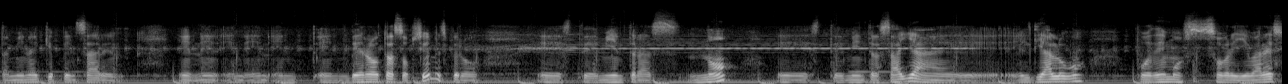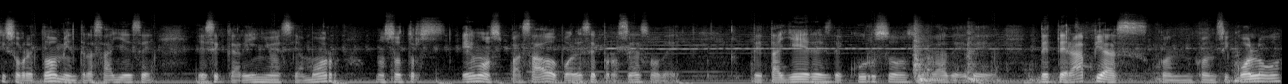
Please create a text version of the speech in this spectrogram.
también hay que pensar en, en, ver otras opciones, pero este, mientras no, este, mientras haya eh, el diálogo, podemos sobrellevar eso y sobre todo mientras haya ese, ese cariño, ese amor, nosotros hemos pasado por ese proceso de, de talleres, de cursos, De, de, terapias con, con, psicólogo,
